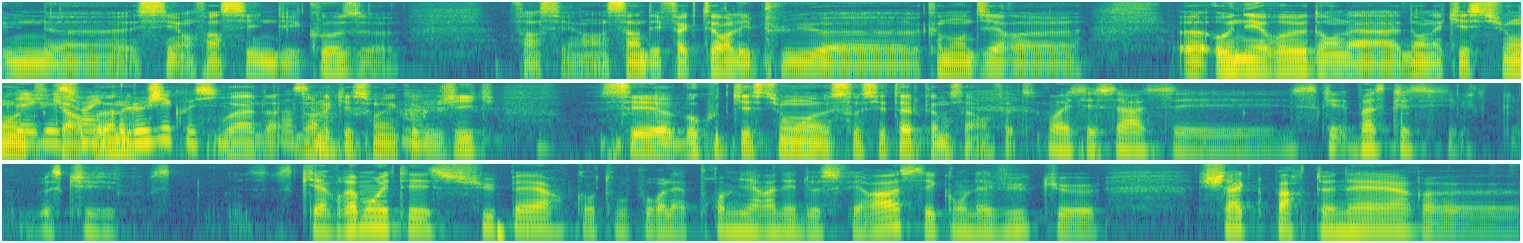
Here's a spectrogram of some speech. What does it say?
une, c'est, enfin, c'est une des causes. Enfin, c'est un, un, des facteurs les plus, comment dire, euh, onéreux dans la, dans la question du carbone. écologique aussi. dans la question écologique. C'est euh, beaucoup de questions euh, sociétales comme ça, en fait. Oui, c'est ça. C'est parce que, parce que ce qui a vraiment été super quand on, pour la première année de Sphera, c'est qu'on a vu que chaque partenaire euh,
